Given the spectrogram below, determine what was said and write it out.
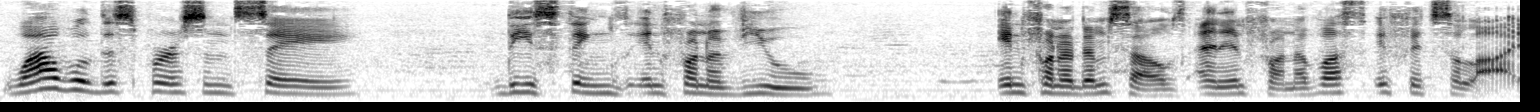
why will this person say these things in front of you in front of themselves and in front of us if it's a lie?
